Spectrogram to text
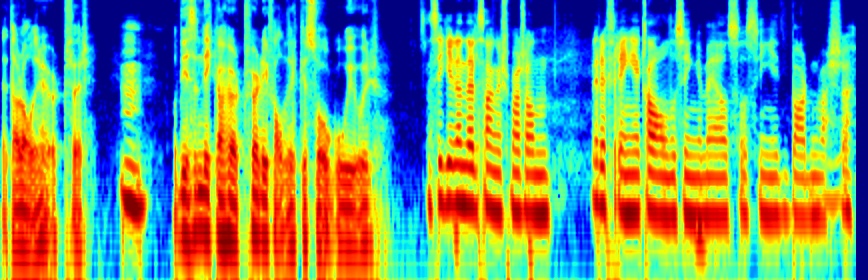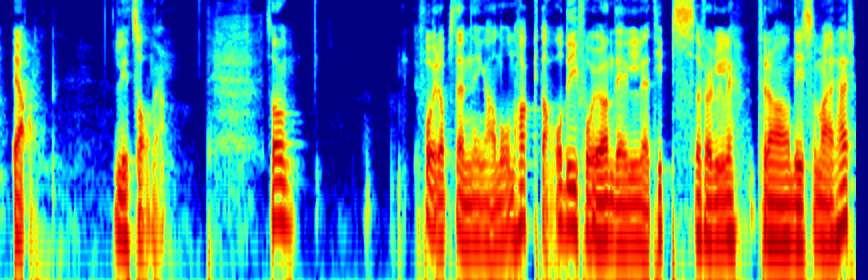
Dette har du aldri hørt før. Mm. Og de som de ikke har hørt før, de faller ikke så god jord. Det er sikkert en del sanger som er sånn refrenget kan alle synge med, og så synger barden verset. Ja. Litt sånn, ja. Så får opp stemninga noen hakk, da. Og de får jo en del tips, selvfølgelig, fra de som er her.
